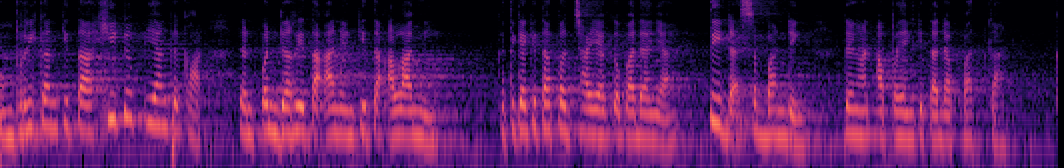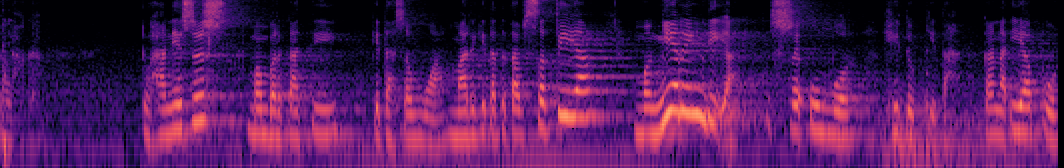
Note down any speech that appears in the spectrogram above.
memberikan kita hidup yang kekal dan penderitaan yang kita alami. Ketika kita percaya kepadanya, tidak sebanding dengan apa yang kita dapatkan kelak. Tuhan Yesus memberkati kita semua. Mari kita tetap setia mengiring dia seumur hidup kita. Karena ia pun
